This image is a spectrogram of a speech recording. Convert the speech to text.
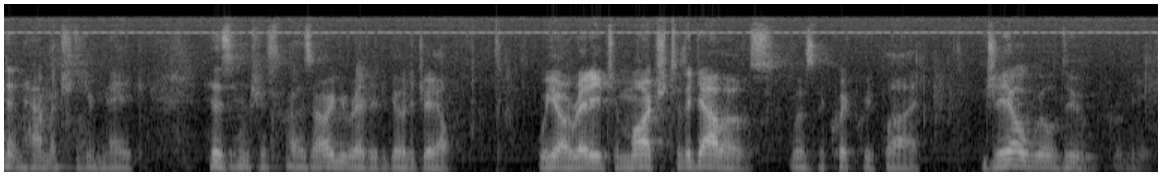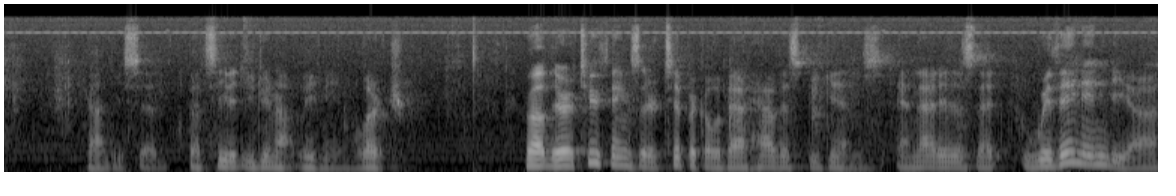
in, how much do you make. His interest was, are you ready to go to jail? We are ready to march to the gallows, was the quick reply. Jail will do for me, Gandhi said, but see that you do not leave me in the lurch. Well, there are two things that are typical about how this begins, and that is that within India,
